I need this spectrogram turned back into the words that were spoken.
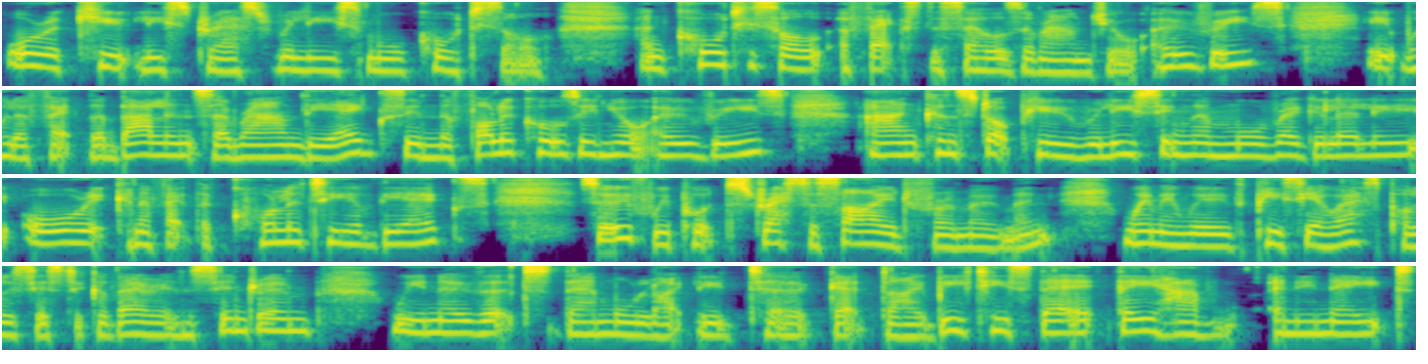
or acutely stressed release more cortisol. And cortisol affects the cells around your ovaries. It will affect the balance around the eggs in the follicles in your ovaries and can stop you releasing them more regularly, or it can affect the quality of the eggs. So if we put stress aside for a moment, women with PCOS, polycystic ovarian syndrome, we know that they're more likely to get diabetes. They, they have an innate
